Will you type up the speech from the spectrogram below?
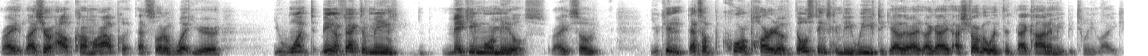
right? That's your outcome or output. That's sort of what you're. You want being effective means making more meals, right? So you can. That's a core part of those things can be weaved together. I, like I, I struggle with the dichotomy between like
